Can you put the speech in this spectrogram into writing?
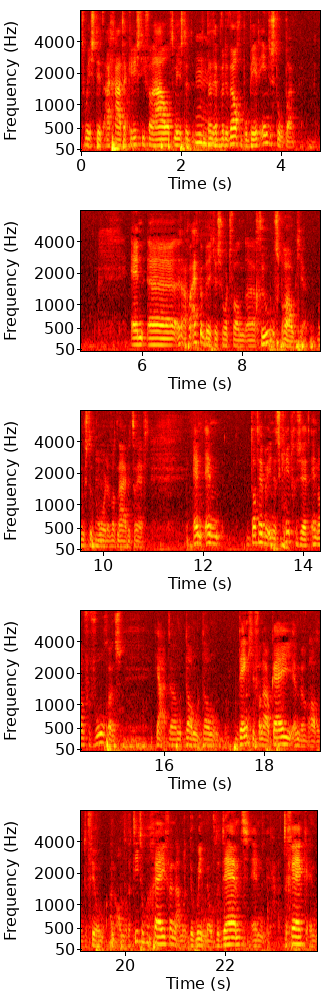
twisted Agatha Christie verhaal. Tenminste, Mhm. dat hebben we er wel geprobeerd in te stoppen. En eh, nou, gewoon eigenlijk een beetje een soort van eh gruwelsprookje moest het worden wat mij betreft. En, en dat hebben we in het script gezet en dan vervolgens, ja, dan, dan, dan denk je van nou, oké, en we hadden de film een andere titel gegeven, namelijk The Wind of the Damned. En ja, te gek. En,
